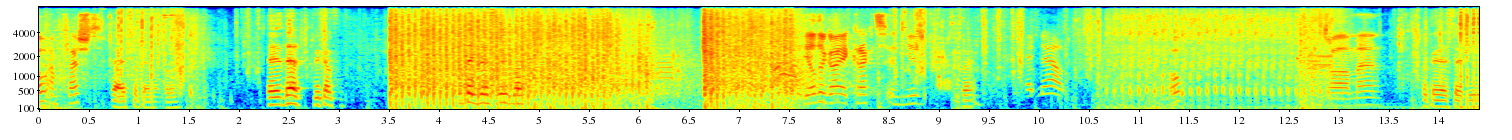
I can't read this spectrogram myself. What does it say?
Oh, I'm flashed. Yeah, it's okay. No problem. Eh, there. Be careful. Take this. Leave that. The other guy I cracked in here. Okay. Heading out. Oh. Oh man. Okay, I save you.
